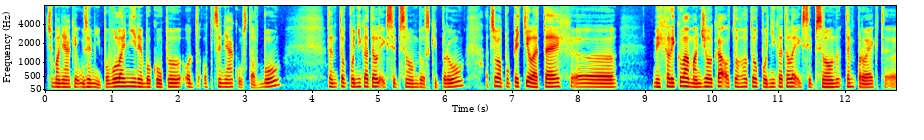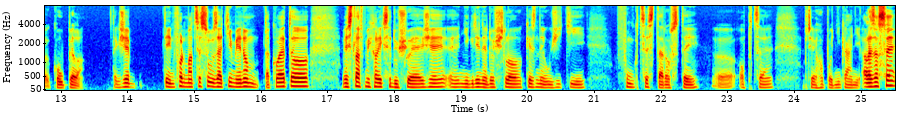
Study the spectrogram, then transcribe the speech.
třeba nějaké územní povolení nebo koupil od obce nějakou stavbu. Tento podnikatel XY byl z Kypru a třeba po pěti letech e, Michaliková manželka od tohoto podnikatele XY ten projekt e, koupila. Takže ty informace jsou zatím jenom takovéto. Vyslav Michalik se dušuje, že eh, nikdy nedošlo ke zneužití funkce starosty eh, obce při jeho podnikání. Ale zase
